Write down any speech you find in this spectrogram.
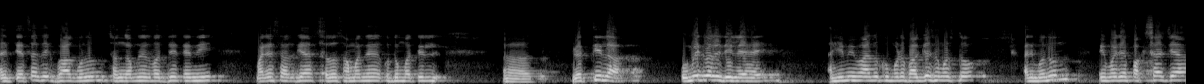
आणि त्याचाच एक भाग म्हणून संगमनेरमध्ये त्यांनी माझ्यासारख्या सर्वसामान्य कुटुंबातील व्यक्तीला उमेदवारी दिली आहे. हे मी माझं खूप मोठं भाग्य समजतो. आणि म्हणून मी माझ्या पक्षाच्या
